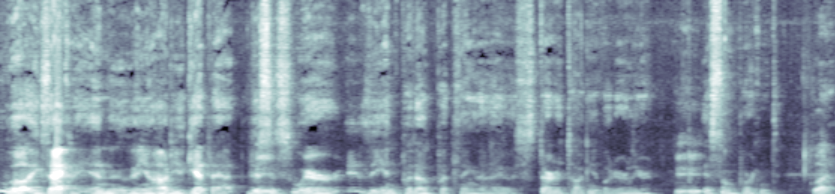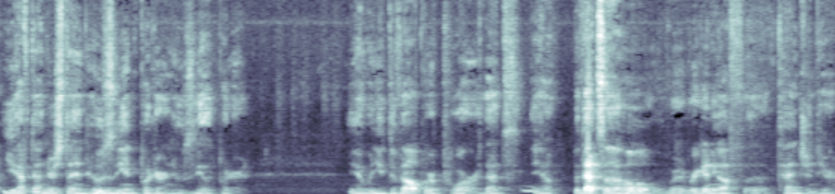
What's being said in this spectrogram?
Well, exactly, and you know how do you get that? This Mm. is where the input-output thing that I started talking about earlier Mhm. is so important. what? You have to understand who's the inputter and who's the outputter. You know, when you develop rapport, that's you know, but that's a whole. We're, we're getting off uh, tangent here.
